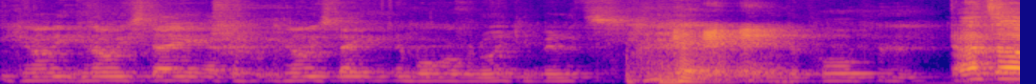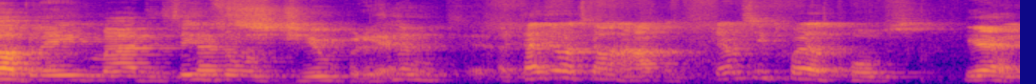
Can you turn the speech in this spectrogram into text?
You can only you can only stay at the you can only stay eating the burger for 90 minutes in the pub. That's all bleeding mad. You see That's someone stupid, isn't it? I tell you what's going to happen. Do you ever see 12 pubs? Yeah,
